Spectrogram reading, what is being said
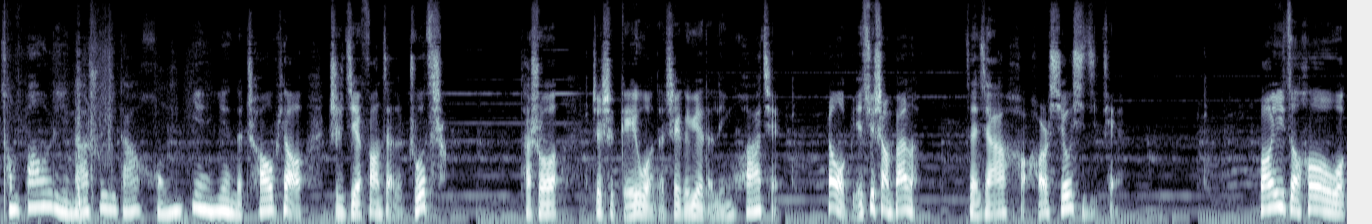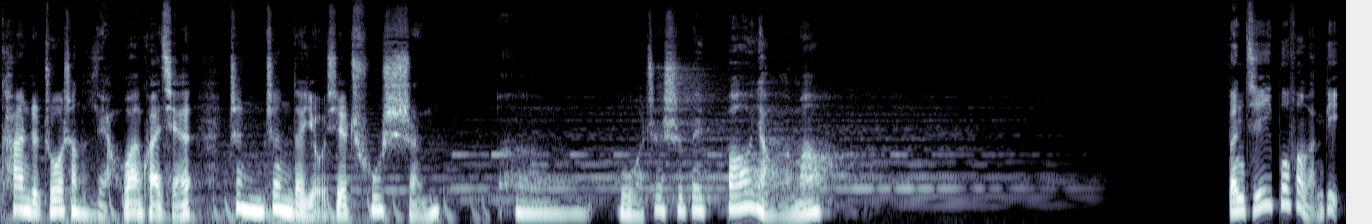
从包里拿出一沓红艳艳的钞票，直接放在了桌子上。他说：“这是给我的这个月的零花钱，让我别去上班了，在家好好休息几天。”王姨走后，我看着桌上的两万块钱，怔怔的有些出神。嗯。我这是被包养了吗？本集播放完毕，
